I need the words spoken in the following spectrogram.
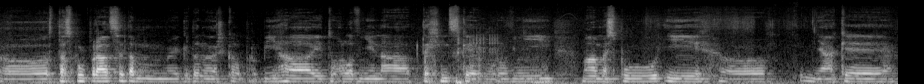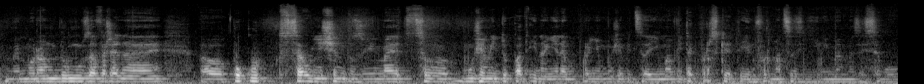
uh, ta spolupráce tam, jak Dan říkal, probíhá, je to hlavně na technické úrovni. Máme spolu i uh, nějaké memorandum zavřené, pokud se o něčem dozvíme, co může mít dopad i na ně, nebo pro ně může být zajímavý, tak prostě ty informace sdílíme mezi sebou.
